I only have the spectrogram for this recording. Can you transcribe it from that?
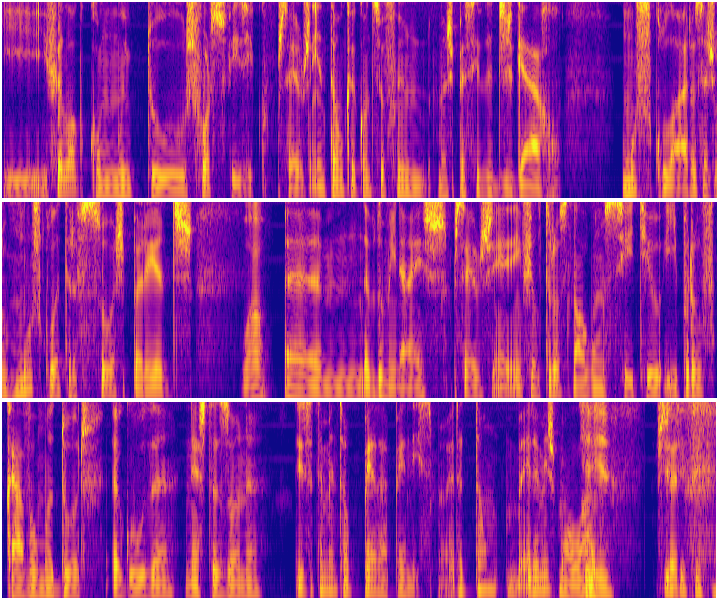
e, e, foi logo com muito esforço físico, percebes? Então o que aconteceu foi um- uma espécie de desgarro muscular, ou seja, o músculo atravessou as paredes hum, abdominais, percebes? Infiltrou-se em algum sítio e provocava uma dor aguda nesta zona, exatamente ao pé da apêndice. meu. Era tão, era mesmo ao lado. Sim, é. Sim, sim, sim, sim.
